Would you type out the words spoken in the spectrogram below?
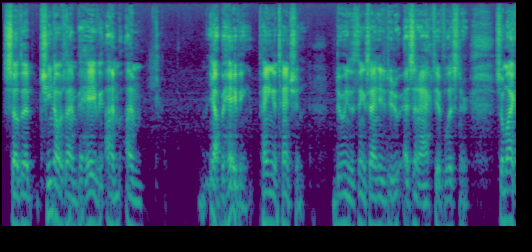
so that she knows I'm behaving, I'm, I'm, yeah, behaving, paying attention, doing the things I need to do as an active listener. So my,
